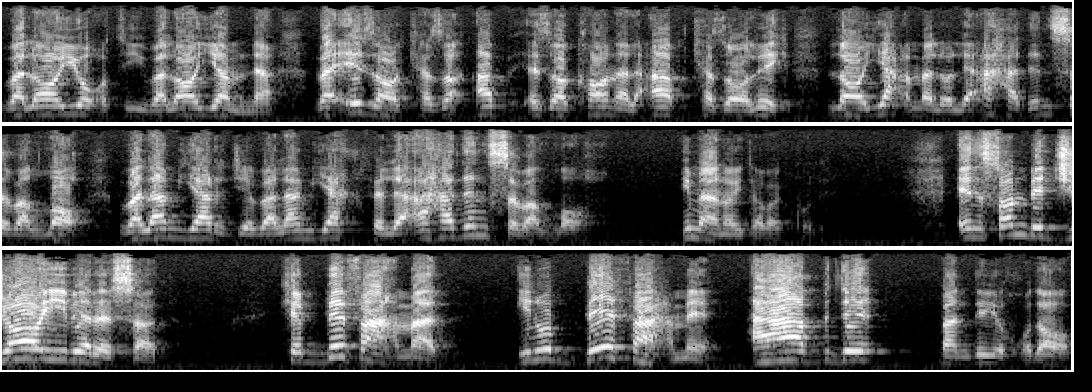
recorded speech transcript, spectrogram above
ولا یعطی ولا یمنع و اذا کذا اذا کان العبد كذلك لا یعمل لاحد سوى الله ولم یرجع ولم یخف لاحد سوى الله. این معنای توکله. انسان به جایی برسد که بفهمد اینو بفهمه عبد بنده خدا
